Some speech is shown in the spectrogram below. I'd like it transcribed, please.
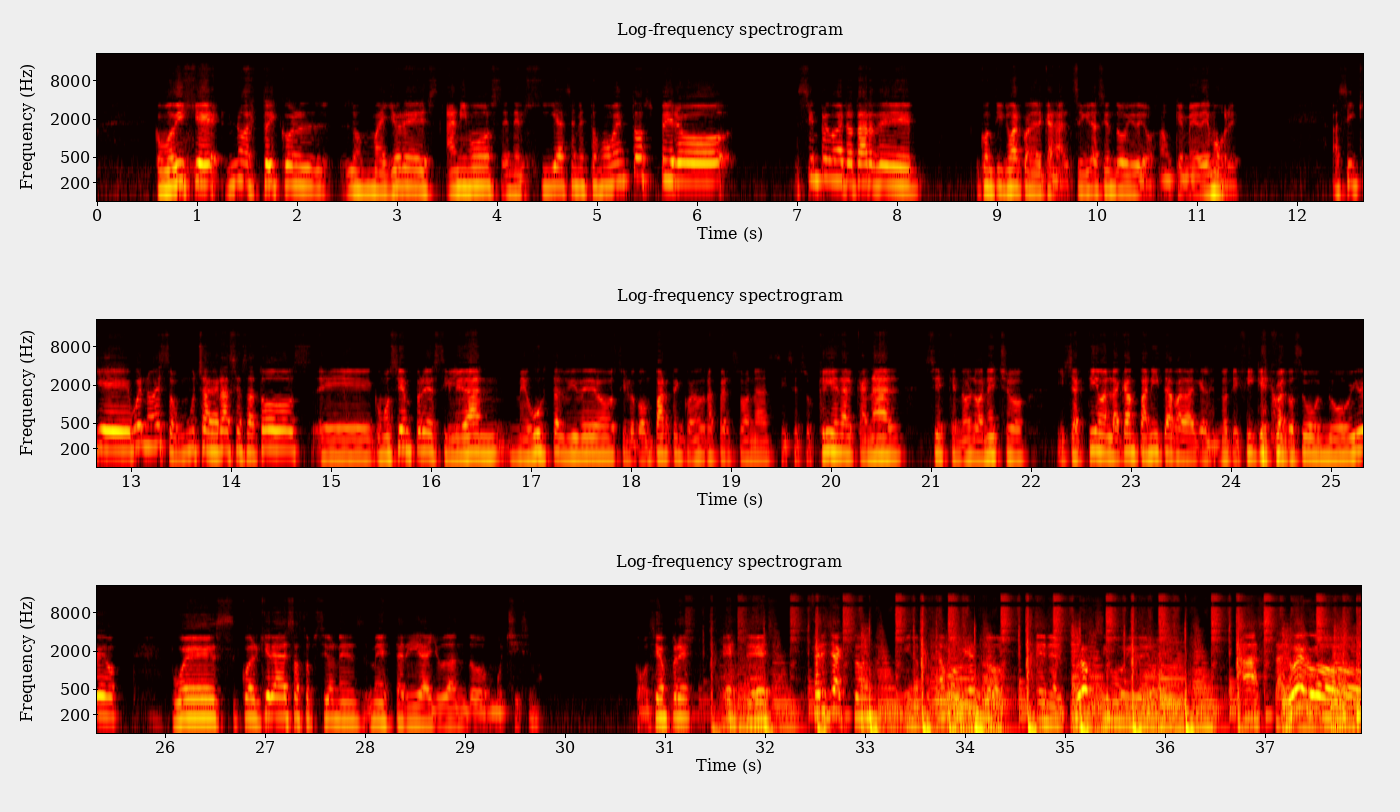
Como dije, no estoy con los mayores ánimos, energías en estos momentos, pero siempre voy a tratar de continuar con el canal, seguir haciendo videos, aunque me demore. Así que bueno, eso, muchas gracias a todos. Eh, como siempre, si le dan me gusta el video, si lo comparten con otras personas, si se suscriben al canal, si es que no lo han hecho, y se activan la campanita para que les notifique cuando suba un nuevo video, pues cualquiera de esas opciones me estaría ayudando muchísimo. Como siempre, este es Fer Jackson y nos estamos viendo en el próximo video. ¡Hasta luego!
